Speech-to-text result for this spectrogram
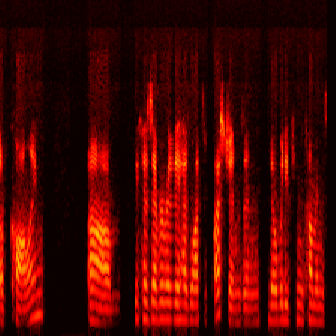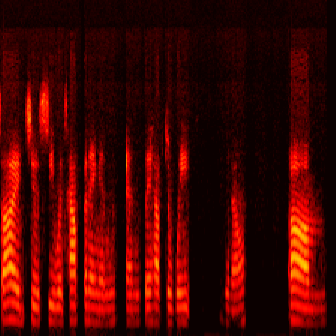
of calling um, because everybody has lots of questions and nobody can come inside to see what's happening and, and they have to wait you know? Um,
